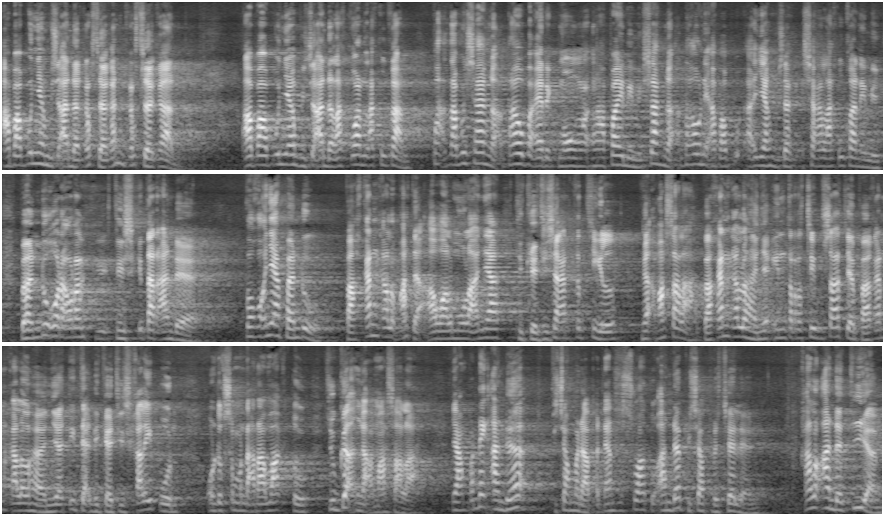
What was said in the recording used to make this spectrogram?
Apa pun yang bisa Anda kerjakan, kerjakan. Apa pun yang bisa Anda lakukan, lakukan. Pak, tapi saya nggak tahu Pak Erik mau ngapain ini. Saya nggak tahu nih apa pun yang bisa saya lakukan ini. Bantu orang-orang di, sekitar Anda. Pokoknya bantu. Bahkan kalau pada awal mulanya digaji sangat kecil, nggak masalah. Bahkan kalau hanya internship saja, bahkan kalau hanya tidak digaji sekalipun untuk sementara waktu, juga nggak masalah yang penting Anda bisa mendapatkan sesuatu, Anda bisa berjalan. Kalau Anda diam,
